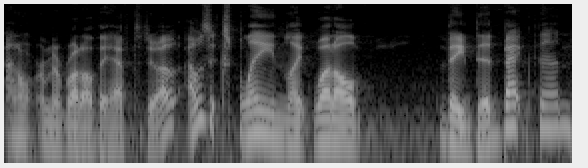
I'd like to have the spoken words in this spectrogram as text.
I don't remember what all they have to do. I, I was explained like what all they did back then,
